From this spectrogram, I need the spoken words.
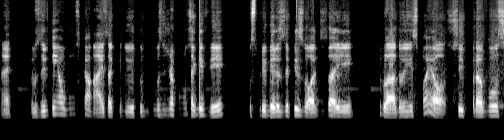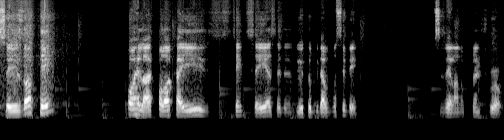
né? Inclusive tem alguns canais aqui no YouTube que você já consegue ver os primeiros episódios aí dublado em espanhol. Se para vocês ok, corre lá, coloca aí Sensei no YouTube dá pra você ver. Precisa ir lá no Crunchyroll.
